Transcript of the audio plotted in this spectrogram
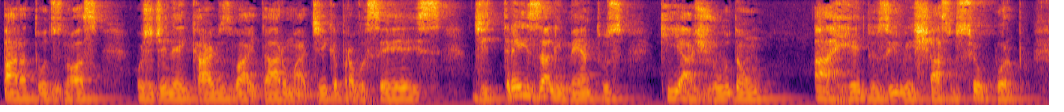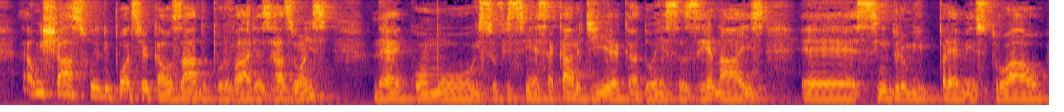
para todos nós. Hoje, Dinei Carlos vai dar uma dica para vocês de três alimentos que ajudam a reduzir o inchaço do seu corpo. É, o inchaço ele pode ser causado por várias razões né, como insuficiência cardíaca, doenças renais, é, síndrome pré-menstrual,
